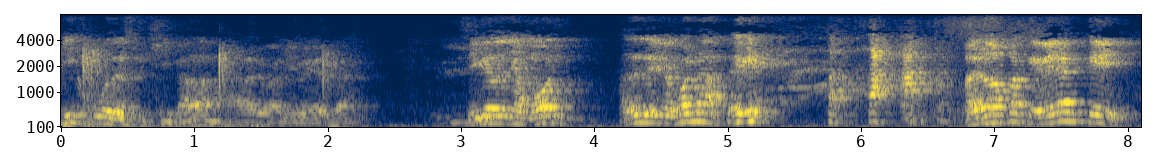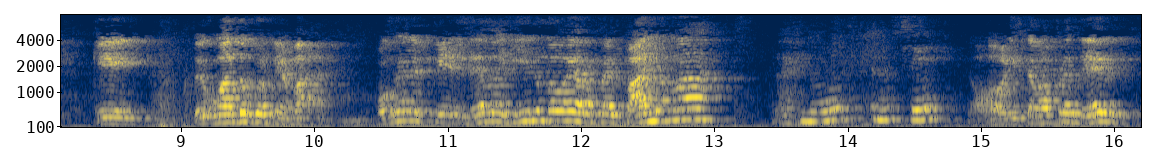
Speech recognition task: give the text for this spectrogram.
Hijo de su chingada madre, vale verga. Sigue Doña Amor. Ándale, Doña Juana, pegue. Para que vean que, que estoy jugando con mi mamá. Póngale el dedo allí, no me voy a romper el paño, mamá. No, no sé. No, ahorita va a aprender.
